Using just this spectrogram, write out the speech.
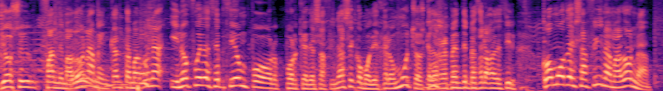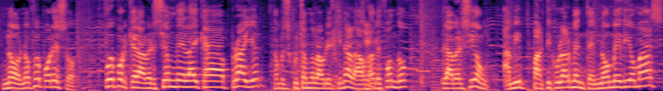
Yo soy fan de Madonna, me encanta Madonna, y no fue decepción por porque desafinase, como dijeron muchos, que de repente empezaron a decir, ¿cómo desafina Madonna? No, no fue por eso. Fue porque la versión de Laika Pryor, estamos escuchando la original ahora Sí. de fondo, la versión a mí particularmente no me dio más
